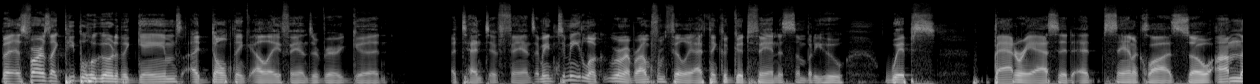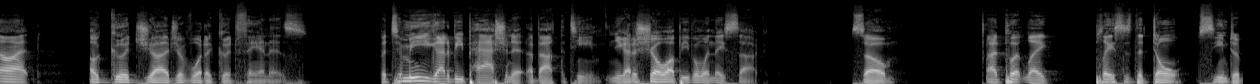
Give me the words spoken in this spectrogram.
But as far as like people who go to the games, I don't think LA fans are very good, attentive fans. I mean, to me, look, remember, I'm from Philly. I think a good fan is somebody who whips battery acid at Santa Claus. So I'm not a good judge of what a good fan is. But to me, you got to be passionate about the team and you got to show up even when they suck. So I'd put like places that don't seem to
